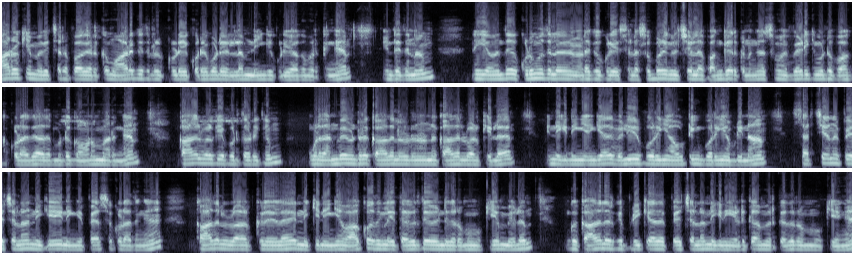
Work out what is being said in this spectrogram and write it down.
ஆரோக்கியம் மிகச்சிறப்பாக இருக்கும். ஆரோக்கியத்தில் இருக்கக்கூடிய குறைபாடு எல்லாம் நீங்கக்கூடியவாகவும் இருக்குங்க. இன்றைய தினம் நீங்கள் வந்து குடும்பத்தில் நடக்கக்கூடிய சில சுப நிகழ்ச்சிகளில் பங்கேற்கணுங்க. சும்மா வேடிக்கை மட்டும் பார்க்கக்கூடாது. அதை மட்டும் கவனமாக இருங்க. காதல் வாழ்க்கையை பொறுத்த வரைக்கும் உங்களது அன்பை வென்ற காதலுடனான காதல் வாழ்க்கையில் இன்றைக்கி நீங்கள் எங்கேயாவது வெளியே போகிறீங்க அவுட்டிங் போகிறீங்க அப்படின்னா சர்ச்சையான பேச்செல்லாம் இன்றைக்கி நீங்கள் பேசக்கூடாதுங்க. காதல் வாழ்க்கையில் இன்றைக்கி நீங்கள் வாக்குவாதங்களை தவிர்க்க வேண்டியது ரொம்ப முக்கியம். மேலும் உங்கள் காதலருக்கு பிடிக்காத பேச்செல்லாம் இன்றைக்கி நீங்கள் எடுக்காமல் இருக்கிறது ரொம்ப முக்கியங்க.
